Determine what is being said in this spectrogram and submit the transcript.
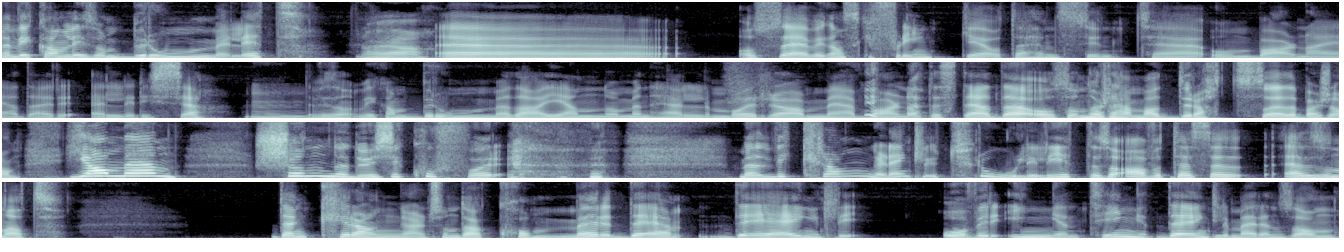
men vi kan liksom brumme litt. Oh, ja. Eh, og så er vi ganske flinke å ta hensyn til om barna er der eller ikke. Mm. Sånn, vi kan brumme da gjennom en hel morgen med barna til stede, og så når de har dratt, så er det bare sånn Ja, men! Skjønner du ikke hvorfor? men vi krangler egentlig utrolig lite, så av og til så er det sånn at den krangelen som da kommer, det er, det er egentlig over ingenting. Det er egentlig mer en sånn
